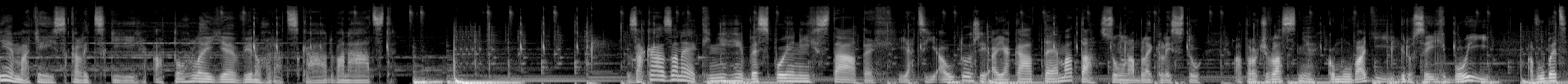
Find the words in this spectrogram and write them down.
je Matěj Skalický a tohle je Vinohradská 12. Zakázané knihy ve Spojených státech, jací autoři a jaká témata jsou na blacklistu a proč vlastně, komu vadí, kdo se jich bojí a vůbec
